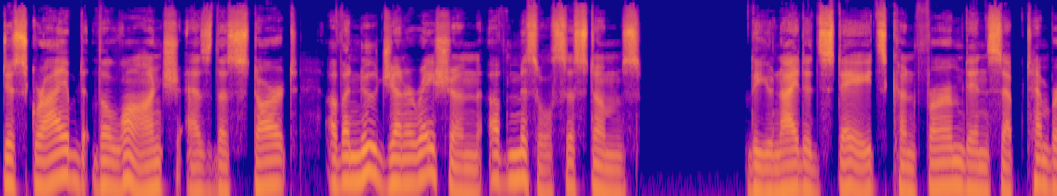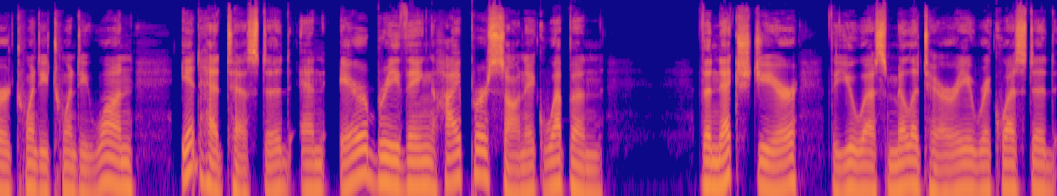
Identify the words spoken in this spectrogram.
described the launch as the start of a new generation of missile systems. The United States confirmed in September 2021 it had tested an air breathing hypersonic weapon. The next year, the U.S. military requested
